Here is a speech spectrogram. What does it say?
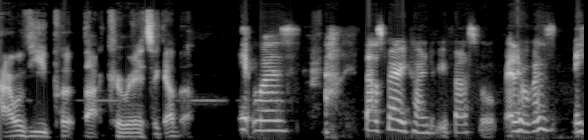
How have you put that career together? It was that's very kind of you, first of all. But it was a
